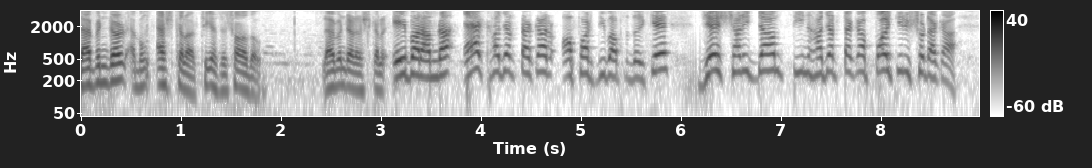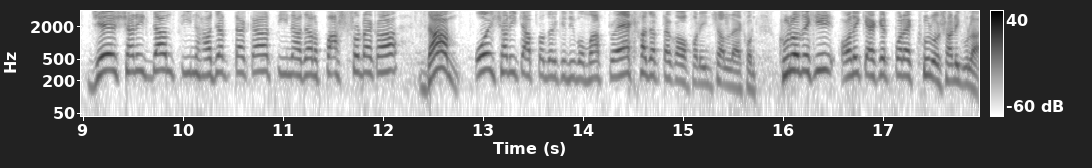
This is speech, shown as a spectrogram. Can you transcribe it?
ল্যাভেন্ডার এবং অ্যাশ কালার ঠিক আছে সরা দাও। ল্যাভেন্ডার অ্যাশ কালার এইবার আমরা এক হাজার টাকার অফার দিব আপনাদেরকে। যে শাড়ির দাম তিন হাজার টাকা, পঁয়ত্রিশশো টাকা। যে শাড়ির দাম তিন হাজার টাকা, তিন হাজার পাঁচশো টাকা, দাম ওই শাড়িটা আপনাদেরকে দিব মাত্র এক হাজার টাকা অফার ইনশাল্লাহ এখন। খুলো দেখি, অনেক একের পর এক খুলো শাড়িগুলা।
